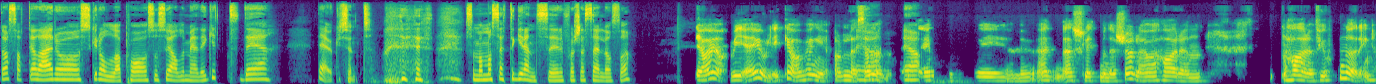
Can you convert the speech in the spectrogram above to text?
da satt jeg der og scrolla på sosiale medier, gitt. Det, det er jo ikke sunt. så man må sette grenser for seg selv også. Ja, ja. Vi er jo like avhengige, alle sammen. Ja, ja. Jeg, jeg, jeg sliter med det sjøl. Jeg har en, en 14-åring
